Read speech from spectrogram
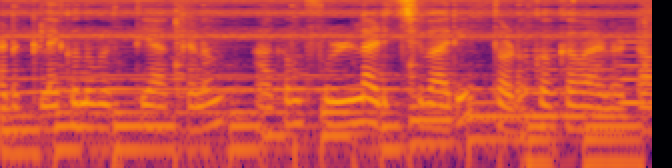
അടുക്കളയൊക്കെ ഒന്ന് വൃത്തിയാക്കണം. അകം ഫുൾ അടിച്ചു വാരി തുടക്കമൊക്കെ വേണം കേട്ടോ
